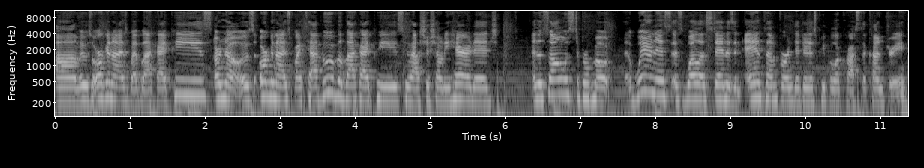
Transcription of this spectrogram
Um, it was organized by Black Eyed Peas, or no, it was organized by Taboo of the Black Eyed Peas, who has Shoshone heritage. And the song was to promote awareness as well as stand as an anthem for Indigenous people across the country.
